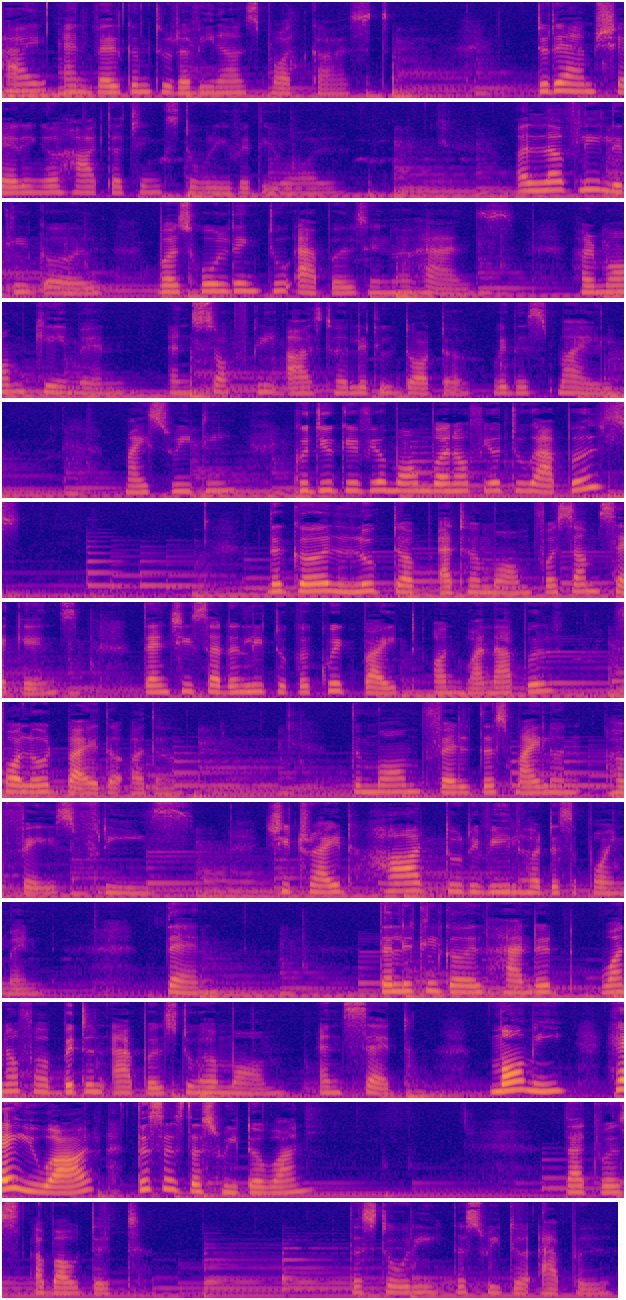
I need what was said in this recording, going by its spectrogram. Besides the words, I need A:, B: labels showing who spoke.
A: Hi, and welcome to Ravina's podcast. Today I'm sharing a heart touching story with you all. A lovely little girl was holding two apples in her hands. Her mom came in and softly asked her little daughter with a smile, My sweetie, could you give your mom one of your two apples? The girl looked up at her mom for some seconds, then she suddenly took a quick bite on one apple, followed by the other. The mom felt the smile on her face freeze. She tried hard to reveal her disappointment. Then, the little girl handed one of her bitten apples to her mom and said, Mommy, here you are. This is the sweeter one. That was about it. The story, The Sweeter Apple.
